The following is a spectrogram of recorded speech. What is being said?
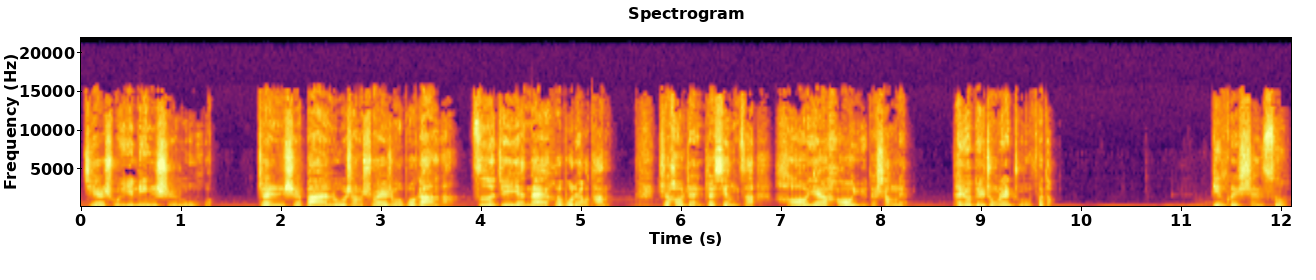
皆属于临时入伙，真是半路上甩手不干了，自己也奈何不了他们，只好忍着性子，好言好语的商量。他又对众人嘱咐道：“兵贵神速，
